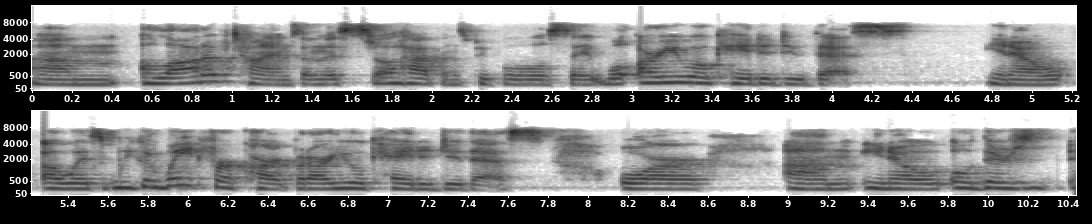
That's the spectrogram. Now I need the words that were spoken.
um, a lot of times, and this still happens, people will say, "Well, are you okay to do this?" You know, oh, it's we could wait for a cart, but are you okay to do this? Or, um, you know, oh, there's,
